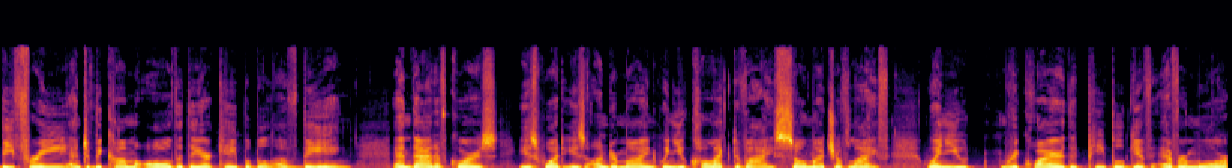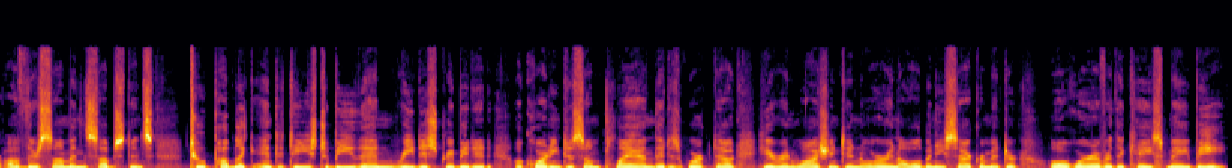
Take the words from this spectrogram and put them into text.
be free and to become all that they are capable of being. And that, of course, is what is undermined when you collectivize so much of life, when you require that people give ever more of their sum and substance to public entities to be then redistributed according to some plan that is worked out here in Washington or in Albany, Sacramento, or wherever the case may be.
